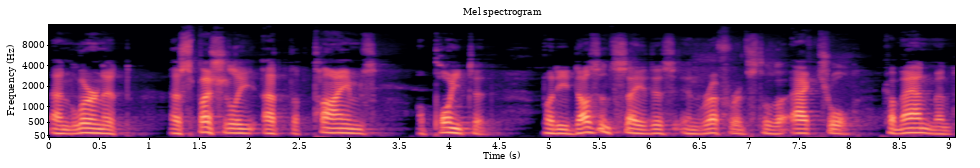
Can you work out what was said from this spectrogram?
and learn it, especially at the times appointed. But he doesn't say this in reference to the actual commandment,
